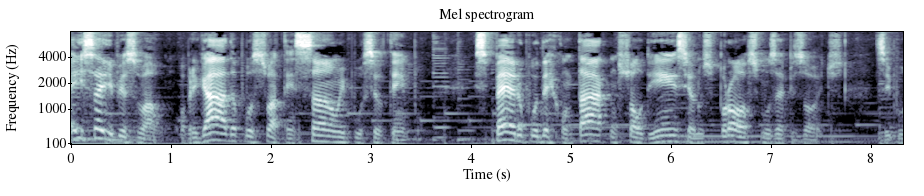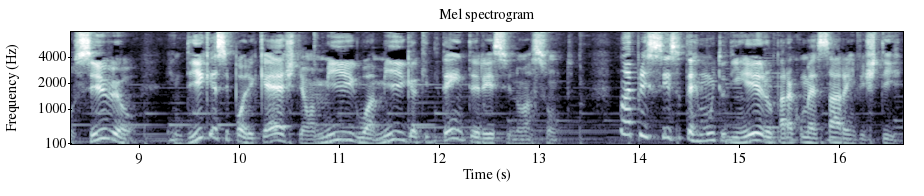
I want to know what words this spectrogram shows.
É isso aí, pessoal. Obrigado por sua atenção e por seu tempo. Espero poder contar com sua audiência nos próximos episódios. Se possível, indique esse podcast a um amigo ou amiga que tem interesse no assunto. Não é preciso ter muito dinheiro para começar a investir,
